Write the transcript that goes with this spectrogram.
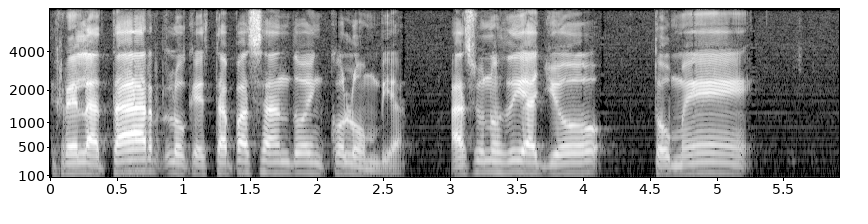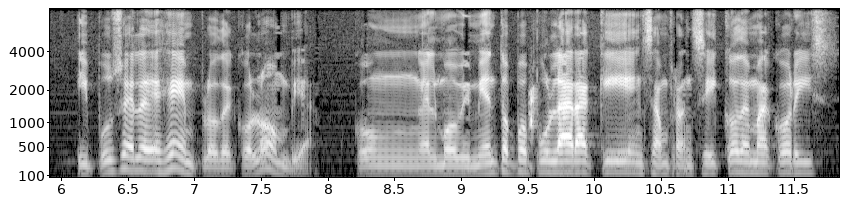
relatar lo que está pasando en Colombia, hace unos días yo tomé y puse el ejemplo de Colombia con el movimiento popular aquí en San Francisco de Macorís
